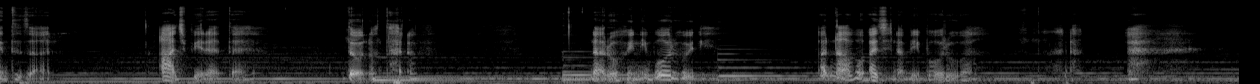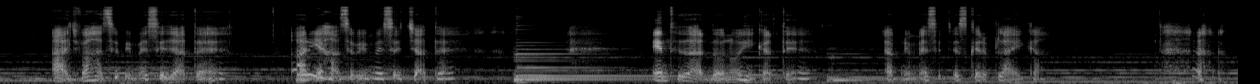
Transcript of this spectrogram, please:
इंतज़ार आज भी रहता है, दोनों तरफ़। ना रोहिणी बोर हुई और ना वो अजनबी बोर हुआ। आज वहाँ से भी मैसेज आता है और यहाँ से भी मैसेज जाता है। इंतज़ार दोनों ही करते हैं अपने मैसेजेस के रिप्लाई का।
